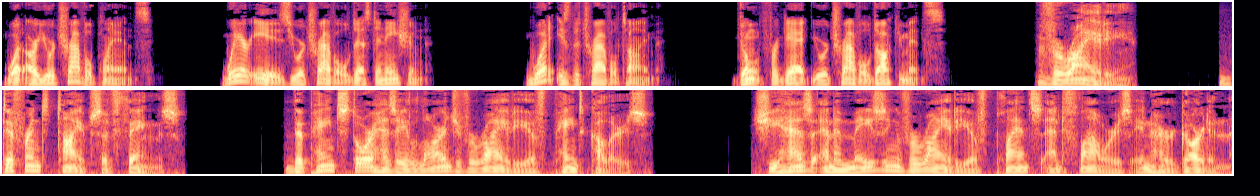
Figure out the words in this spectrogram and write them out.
What are your travel plans? Where is your travel destination? What is the travel time? Don't forget your travel documents. Variety. Different types of things. The paint store has a large variety of paint colors. She has an amazing variety of plants and flowers in her garden.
